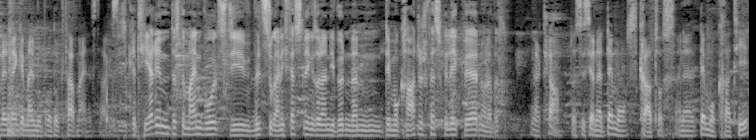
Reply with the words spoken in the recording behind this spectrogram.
wenn wir ein Gemeinwohlprodukt haben eines Tages. Diese Kriterien des Gemeinwohls, die willst du gar nicht festlegen, sondern die würden dann demokratisch festgelegt werden oder was? Na klar, das ist ja eine Demoskratos, eine Demokratie.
